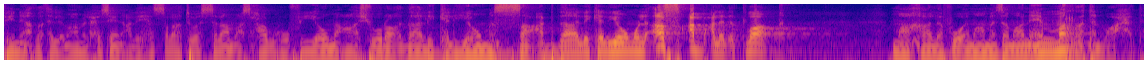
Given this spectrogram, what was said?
في نهضة الإمام الحسين عليه الصلاة والسلام أصحابه في يوم عاشوراء ذلك اليوم الصعب ذلك اليوم الأصعب على الإطلاق. ما خالفوا إمام زمانهم مرة واحدة.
